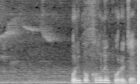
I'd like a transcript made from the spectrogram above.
পরিপক্ক হলে পড়ে যায়।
